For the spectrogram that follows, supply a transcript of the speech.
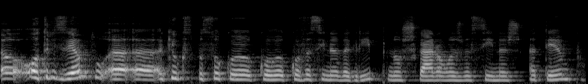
Uh, outro exemplo, uh, uh, aquilo que se passou com a, vacina da gripe, não chegaram as vacinas a tempo,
